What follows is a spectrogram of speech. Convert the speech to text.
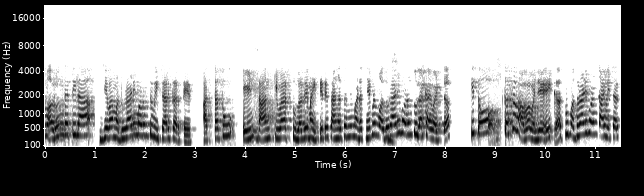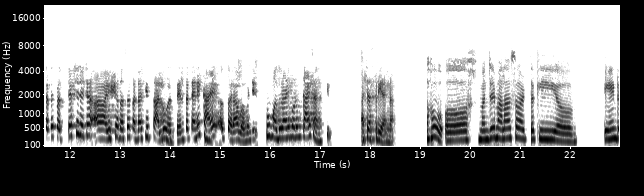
तर अरुंधतीला जेव्हा मधुराणी म्हणून तू विचार करतेस आता तू एंड सांग किंवा तुला जे माहिती ते सांग असं मी म्हणत नाही पण मधुराणी म्हणून तुला काय वाटतं? की तो कसं व्हावं? म्हणजे एक तू मधुराणी म्हणून काय विचार करते प्रत्यक्ष ज्याच्या आयुष्यात असं कदाचित चालू असेल तर त्याने काय करावं? म्हणजे तू मधुराणी म्हणून काय सांगशील अशा स्त्रियांना? हो म्हणजे मला असं वाटतं की एंड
